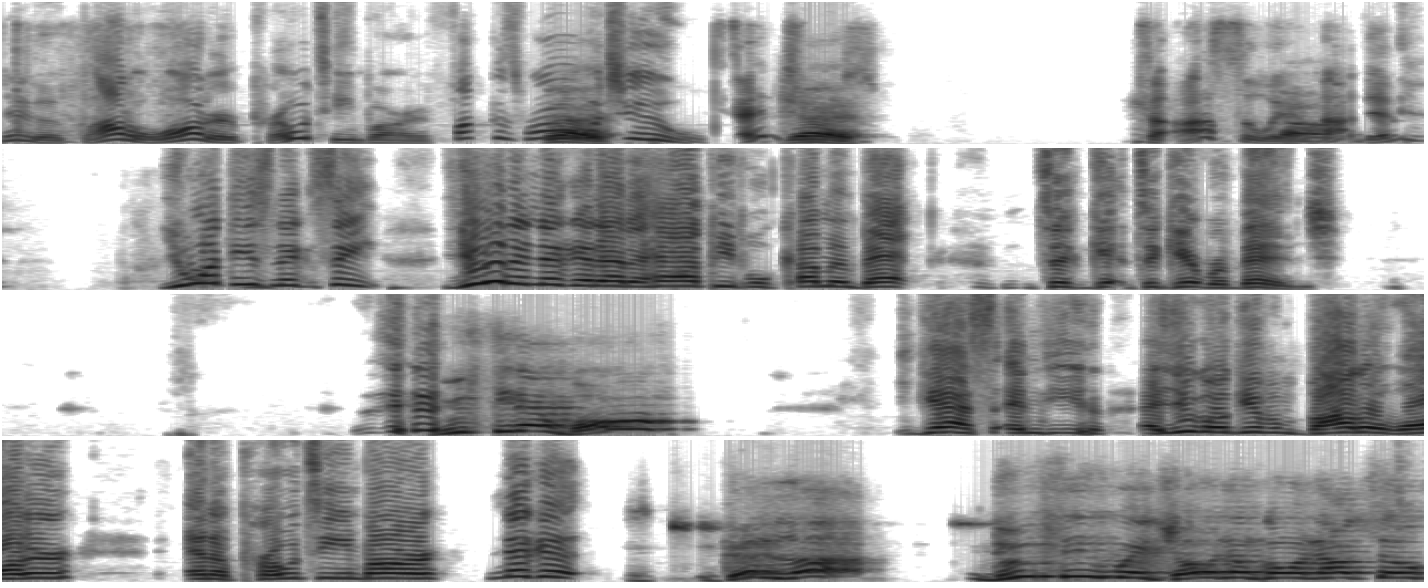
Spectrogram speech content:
nigga, bottled water, protein bar. Fuck is wrong Yeah. with you? centuries Yes. to oscillate, No. not them. You want these niggas? See, you the nigga that have people coming back to get to get revenge. You see that wall? Yes, and you and you gonna give them bottled water and a protein bar, nigga. Good luck. Do you see where Joe and them going out to?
